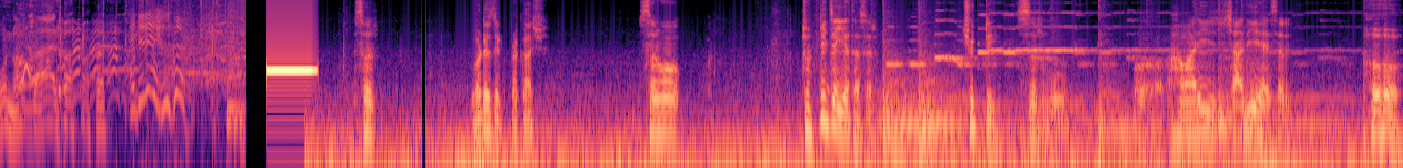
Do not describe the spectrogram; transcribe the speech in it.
oh not sir what is it Prakash sir वो छुट्टी चाहिए था सर छुट्टी। सर वो हमारी शादी है सर। ओह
